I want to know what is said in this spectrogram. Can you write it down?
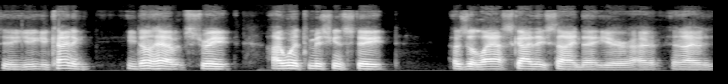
So you you kind of you don't have it straight. I went to Michigan State was the last guy they signed that year. I, and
